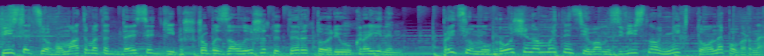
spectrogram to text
Після цього матимете 10 діб, щоби залишити територію України. При цьому гроші на митниці вам, звісно, ніхто не поверне.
